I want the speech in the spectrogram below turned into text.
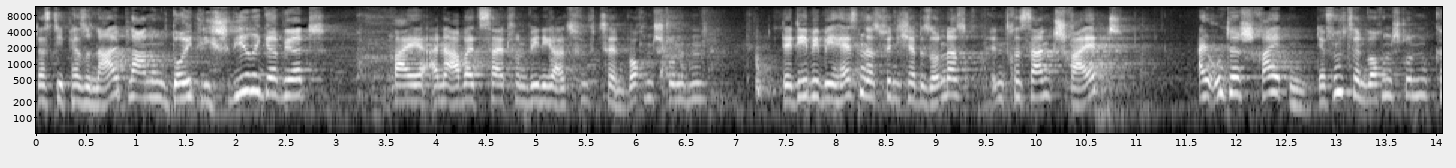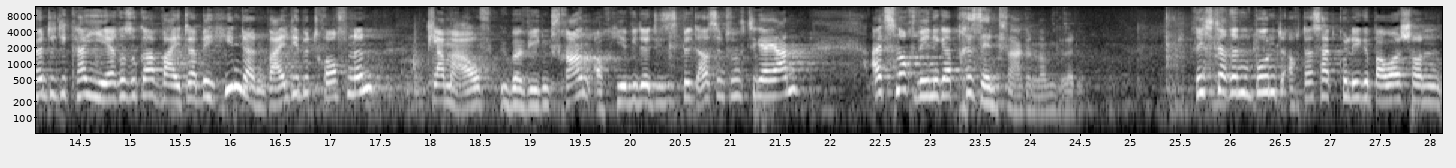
dass die Personalplanung deutlich schwieriger wird, bei einer Arbeitszeit von weniger als 15 Wochenstunden. Der DBB Hessen, das finde ich ja besonders interessant, schreibt, ein Unterschreiten der 15 Wochenstunden könnte die Karriere sogar weiter behindern, weil die Betroffenen Klammer auf, überwiegend Frauen, auch hier wieder dieses Bild aus den 50er Jahren, als noch weniger präsent wahrgenommen würden. Richterinnenbund, auch das hat Kollege Bauer schon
